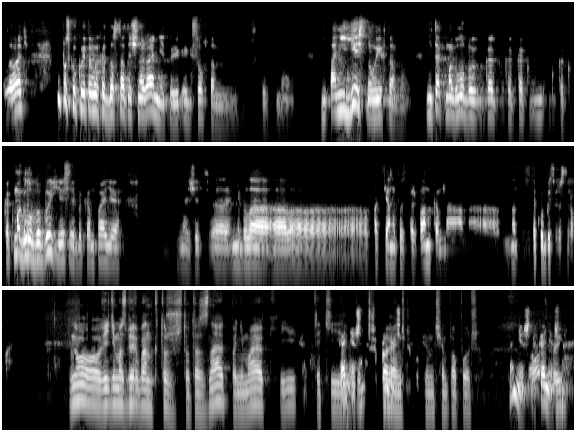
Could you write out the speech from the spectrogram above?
называть. Ну, поскольку это выход достаточно ранний, то иксов там, сказать, ну, они есть, но их там не так могло бы, как, как, как, как, как могло бы быть, если бы компания значит, э, не была э, подтянута Сбербанком на, на, на за такой быстрый срок. Ну, видимо, Сбербанк тоже что-то знают, понимают и такие конечно, лучше пораньше конечно. купим, чем попозже. Конечно, вот, конечно.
